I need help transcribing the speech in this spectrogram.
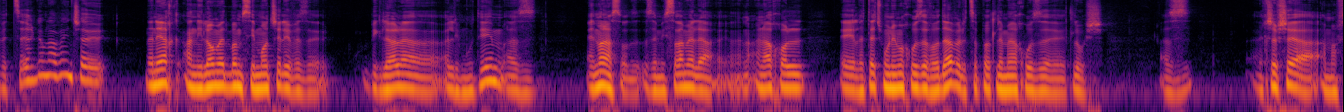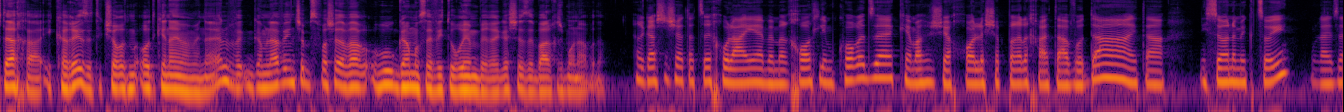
וצריך גם להבין שנניח אני לא עומד במשימות שלי וזה בגלל הלימודים, אז אין מה לעשות, זה, משרה מלאה. אני, אני לא יכול אה, לתת 80% עבודה ולצפות ל-100% אה, תלוש. אז אני חושב שהמפתח העיקרי זה תקשורת מאוד כנה עם המנהל, וגם להבין שבסופו של דבר הוא גם עושה ויתורים ברגע שזה בא על חשבון העבודה. הרגשת שאתה צריך אולי אה, במרכאות למכור את זה כמשהו שיכול לשפר לך את העבודה, את הניסיון המקצועי? אולי זו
